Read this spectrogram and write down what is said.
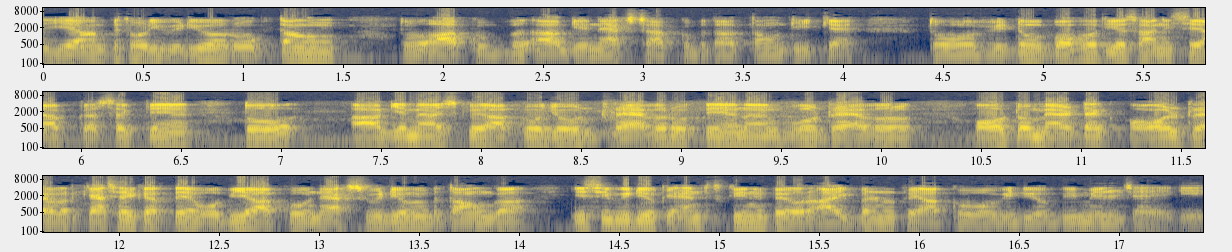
यहाँ पे थोड़ी वीडियो रोकता हूँ तो आपको आगे नेक्स्ट आपको बताता हूँ, ठीक है। तो वीडियो बहुत ही आसानी से आप कर सकते हैं। तो आगे मैं इसके आपको जो ड्राइवर होते हैं ना, वो ड्राइवर ऑटोमेटिक ऑल ड्राइवर कैसे करते हैं, वो भी आपको नेक्स्ट वीडियो में बताऊँगा। इसी वीडियो के एंड स्क्रीन पे और आई बटन पे आपको वो वीडियो भी मिल जाएगी।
